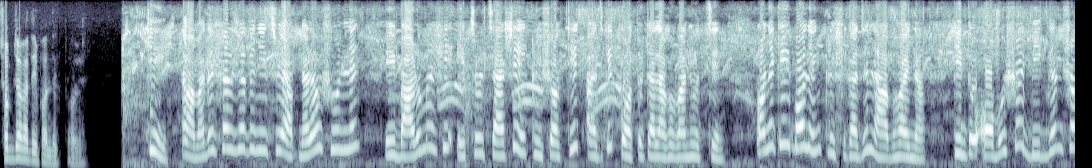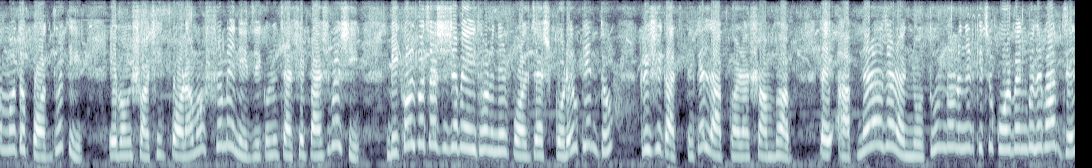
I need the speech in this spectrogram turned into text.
সব জায়গাতেই ফল দেখতে পাবেন। কি? আমাদের সাথে সাথে নিশ্চয়ই আপনারাও শুনলেন এই বারো মাসে এঁচড় চাষে কৃষক ঠিক আজকে কতটা লাভবান হচ্ছেন? অনেকেই বলেন কৃষিকাজে লাভ হয় না। কিন্তু অবশ্যই বিজ্ঞানসম্মত পদ্ধতি এবং সঠিক পরামর্শ মেনে যে কোনো চাষের পাশাপাশি বিকল্প চাষ হিসেবে এই ধরনের ফল চাষ করেও কিন্তু কৃষিকাজ থেকে লাভ করা সম্ভব। তাই আপনারাও যারা নতুন ধরনের কিছু করবেন বলে ভাবছেন,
